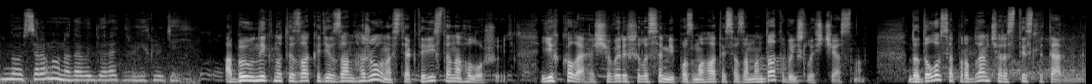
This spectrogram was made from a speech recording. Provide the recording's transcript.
Но все равно надо выбирать других людей. Аби уникнути закидів заангажованості, активісти наголошують. Їх колеги, що вирішили самі позмагатися за мандат, вийшли з чесно. Додалося проблем через стислі терміни.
